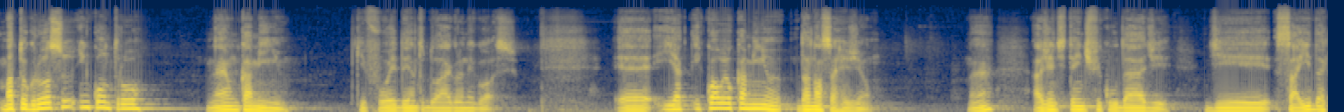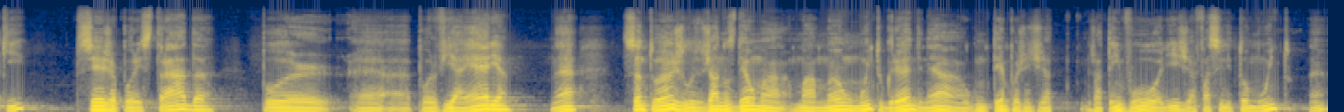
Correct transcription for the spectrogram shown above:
Mato Grosso encontrou né, um caminho que foi dentro do agronegócio. É, e, a, e, qual é o caminho da nossa região? Né? A gente tem dificuldade de sair daqui, seja por estrada, por, é, por via aérea. Né? Santo Ângelo já nos deu uma, uma mão muito grande, né? há algum tempo a gente já, já tem voo ali, já facilitou muito. Né?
